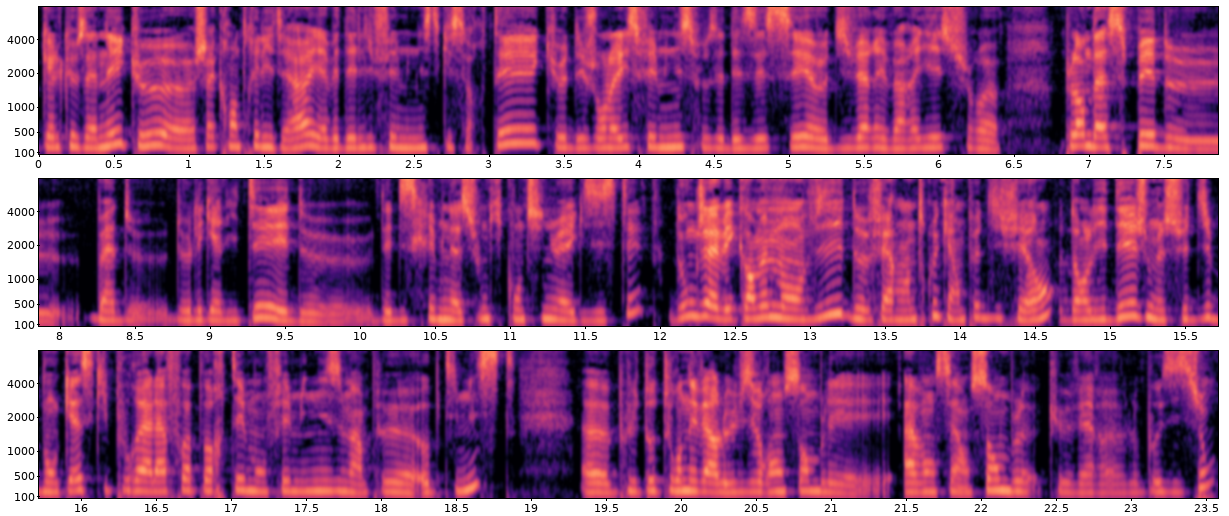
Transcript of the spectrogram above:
quelques années que chaque rentrée littéraire, il y avait des livres féministes qui sortaient, que des journalistes féministes faisaient des essais divers et variés sur plein d'aspects de, bah, de, de l'égalité et de, des discriminations qui continuent à exister. Donc j'avais quand même envie de faire un truc un peu différent. Dans l'idée, je me suis dit, bon, qu'est-ce qui pourrait à la fois porter mon féminisme un peu euh, optimiste, euh, plutôt tourné vers le vivre ensemble et avancer ensemble que vers euh, l'opposition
